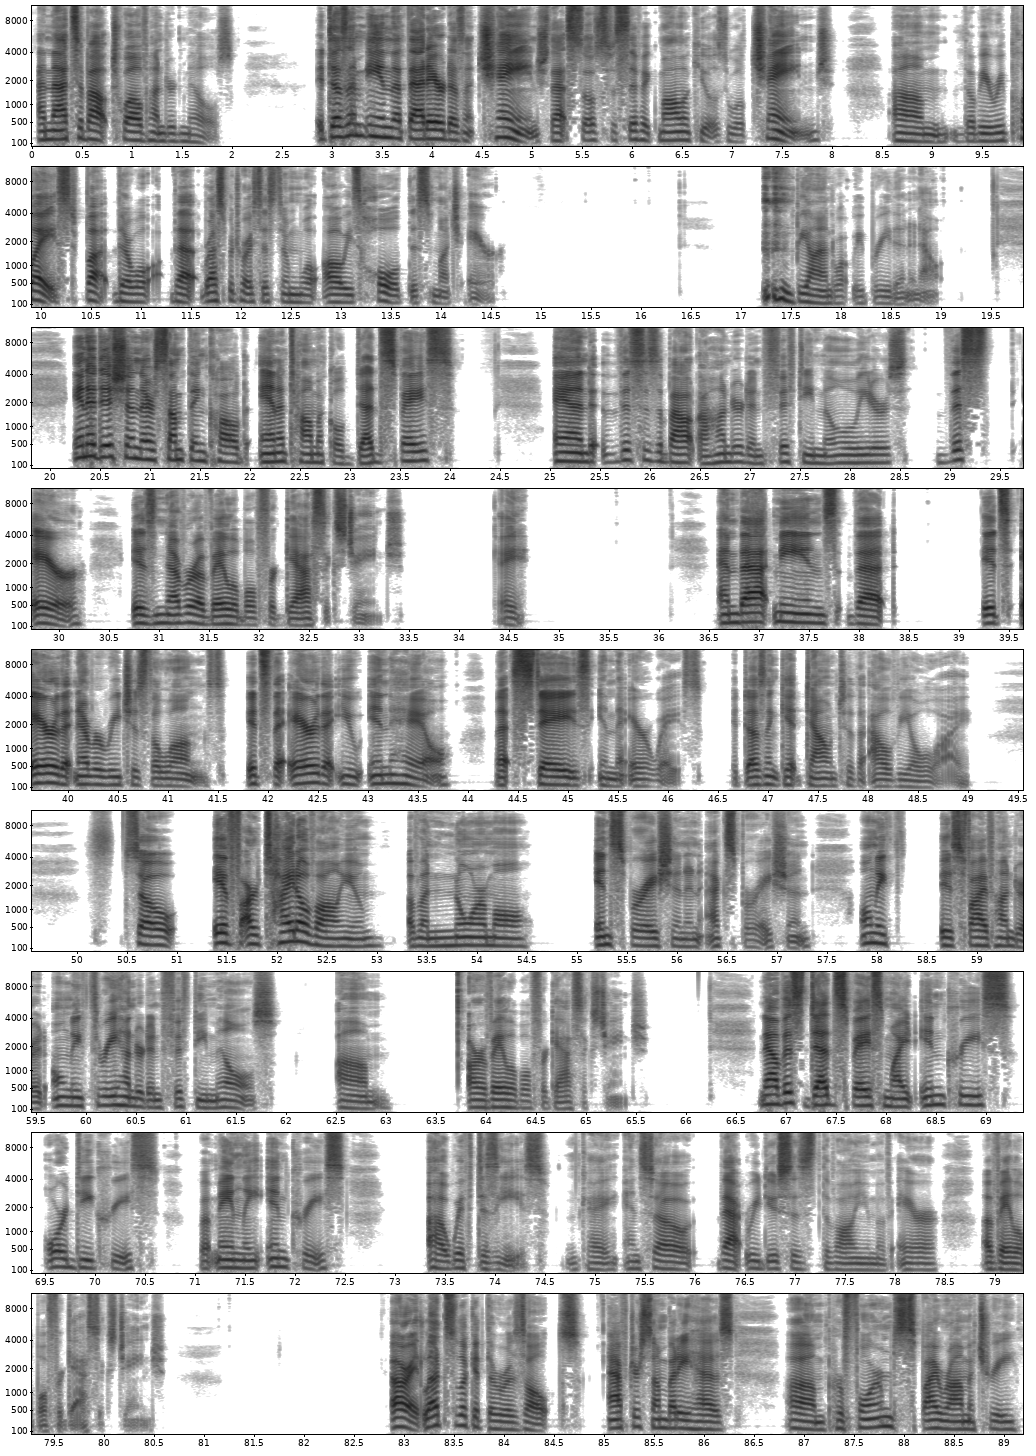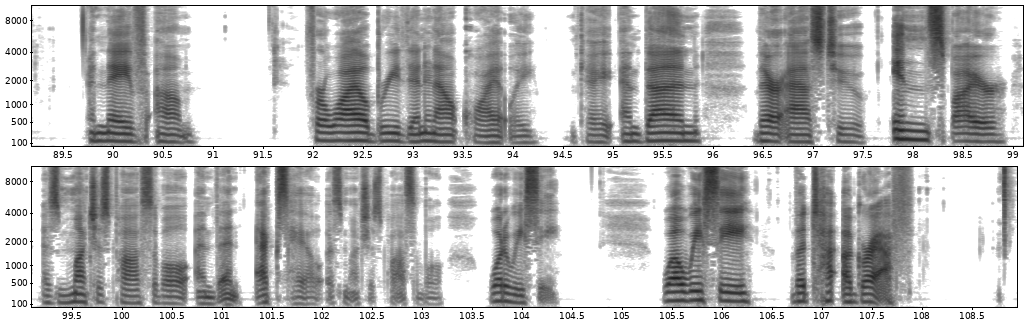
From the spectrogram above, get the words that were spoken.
And that's about 1200 mils. It doesn't mean that that air doesn't change. That those specific molecules will change. Um, they'll be replaced, but there will that respiratory system will always hold this much air beyond what we breathe in and out. In addition, there's something called anatomical dead space, and this is about 150 milliliters. This air is never available for gas exchange. Okay. And that means that it's air that never reaches the lungs. It's the air that you inhale that stays in the airways. It doesn't get down to the alveoli. So if our tidal volume of a normal inspiration and expiration only is 500. Only 350 mils um, are available for gas exchange. Now this dead space might increase or decrease, but mainly increase uh, with disease. Okay, and so that reduces the volume of air available for gas exchange. All right, let's look at the results. After somebody has um, performed spirometry and they've um, for a while breathed in and out quietly okay? And then they're asked to inspire as much as possible and then exhale as much as possible. What do we see? Well we see the a graph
